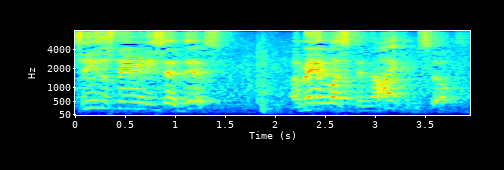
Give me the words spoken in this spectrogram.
Jesus came and he said this A man must deny himself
